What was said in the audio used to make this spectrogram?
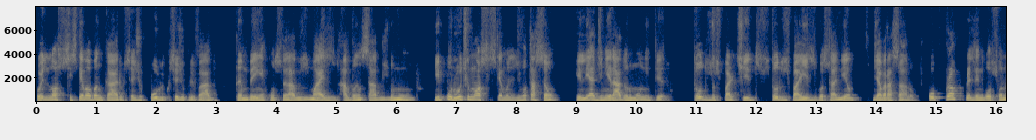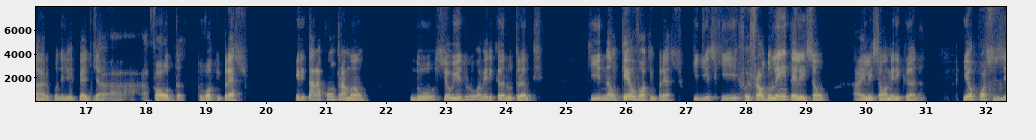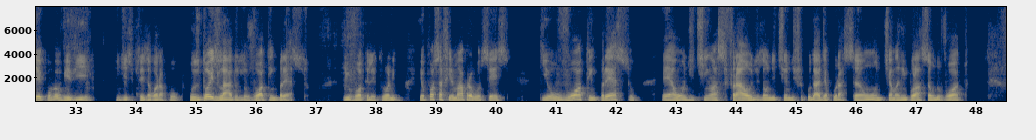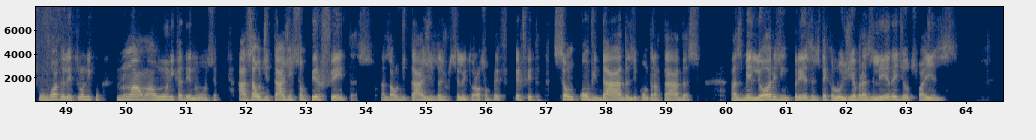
O nosso sistema bancário, seja o público, seja o privado, também é considerado dos mais avançados do mundo. E, por último, nosso sistema de votação. Ele é admirado no mundo inteiro. Todos os partidos, todos os países gostariam de abraçá-lo. O próprio presidente Bolsonaro, quando ele pede a, a, a volta do voto impresso, ele está na contramão do seu ídolo americano, Trump, que não quer o voto impresso, que diz que foi fraudulenta a eleição, a eleição americana. E eu posso dizer, como eu vivi, e disse para vocês agora há pouco, os dois lados do voto impresso e o voto eletrônico, eu posso afirmar para vocês que o voto impresso é onde tinham as fraudes, onde tinha dificuldade de apuração, onde tinha manipulação do voto. O voto eletrônico não há uma única denúncia. As auditagens são perfeitas. As auditagens da Justiça Eleitoral são perfeitas. São convidadas e contratadas as melhores empresas de tecnologia brasileira e de outros países.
